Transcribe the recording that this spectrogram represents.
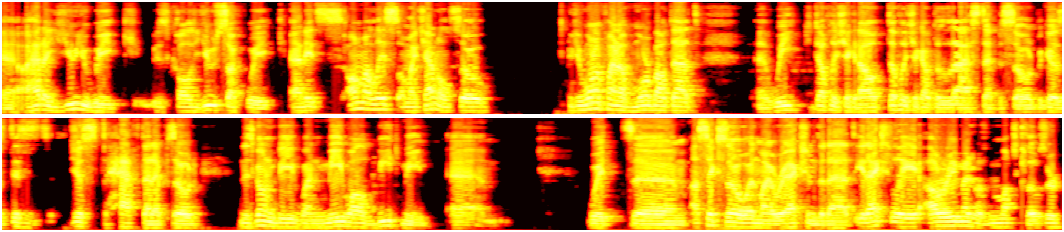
uh, I had a UU week. It's called You Suck Week, and it's on my list on my channel. So if you want to find out more about that uh, week, definitely check it out. Definitely check out the last episode because this is just half that episode. And it's going to be when Meanwhile beat me. Um, with um, a 6-0 and my reaction to that. It actually, our rematch was much closer.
